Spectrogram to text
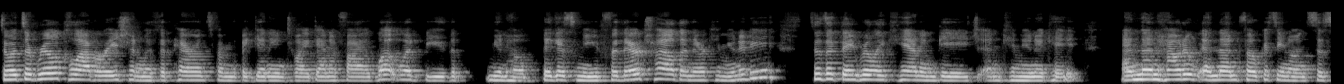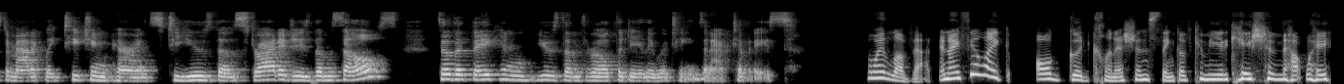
So it's a real collaboration with the parents from the beginning to identify what would be the, you know, biggest need for their child and their community so that they really can engage and communicate. And then how to, and then focusing on systematically teaching parents to use those strategies themselves so that they can use them throughout the daily routines and activities. Oh, I love that. And I feel like all good clinicians think of communication that way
